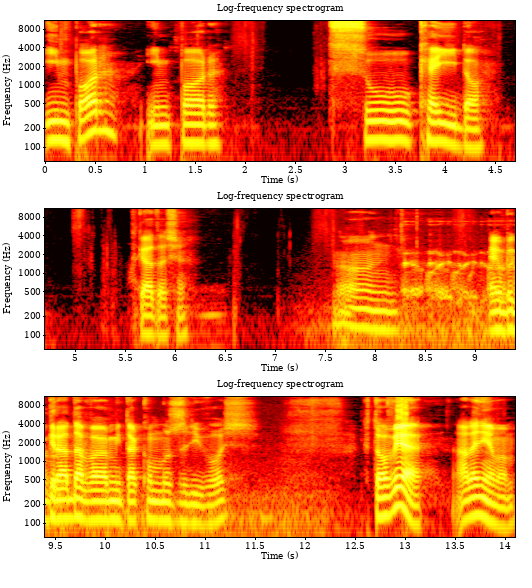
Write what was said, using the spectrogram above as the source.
Impor. Impor. Tsukeido. Zgadza się. No. Jakby gra dawała mi taką możliwość. Kto wie, ale nie mam.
